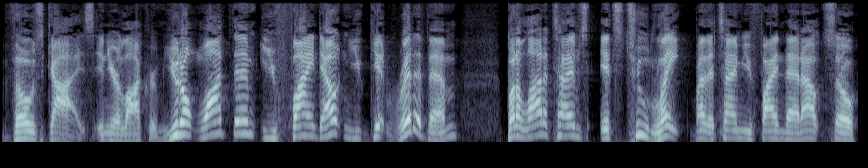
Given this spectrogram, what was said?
those guys in your locker room. You don't want them, you find out and you get rid of them, but a lot of times it's too late by the time you find that out. So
